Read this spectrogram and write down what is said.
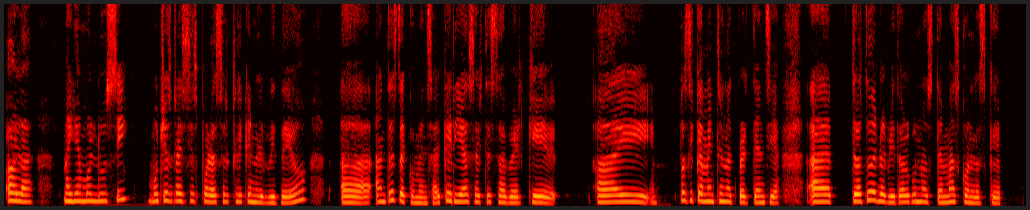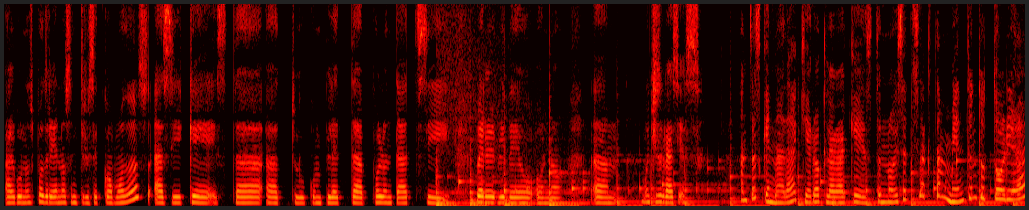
Hola, me llamo Lucy. Muchas gracias por hacer clic en el video. Ah, antes de comenzar quería hacerte saber que hay básicamente una advertencia. Ah, trato el video algunos temas con los que algunos podrían no sentirse cómodos, así que está a tu completa voluntad si ver el video o no. muchas gracias. Antes que nada, quiero aclarar que esto no es exactamente un tutorial,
